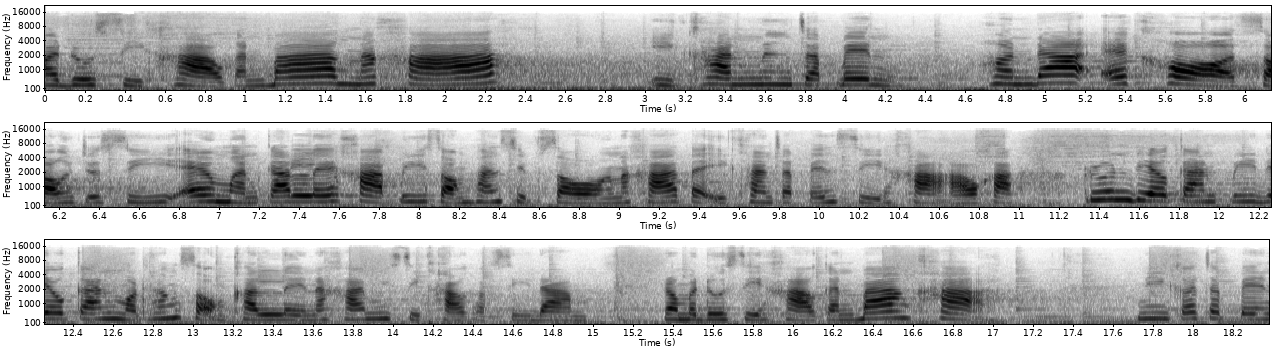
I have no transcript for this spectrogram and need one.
มาดูสีขาวกันบ้างนะคะ อีกคันหนึ่งจะเป็น Honda Accord 2.4 L เหมือนกันเลยค่ะ ปี 2012 นะคะ แต่อีกคันจะเป็นสีขาวค่ะ รุ่นเดียวกันปีเดียวกันหมดทั้ง 2 คันเลยนะคะ มีสีขาวกับสีดำเรามาดูสีขาวกันบ้างค่ะ นี่ก็จะเป็น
